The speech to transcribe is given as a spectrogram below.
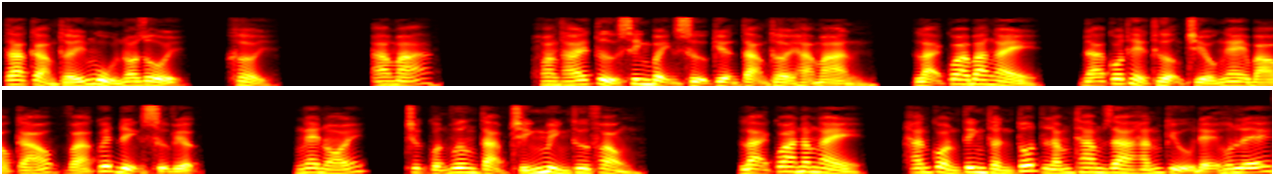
Ta cảm thấy ngủ no rồi, khởi. A mã. Hoàng thái tử sinh bệnh sự kiện tạm thời hạ màn, lại qua ba ngày, đã có thể thượng triều nghe báo cáo và quyết định sự việc. Nghe nói, trực quận vương tạp chính mình thư phòng. Lại qua năm ngày, hắn còn tinh thần tốt lắm tham gia hắn cửu đệ hôn lễ,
